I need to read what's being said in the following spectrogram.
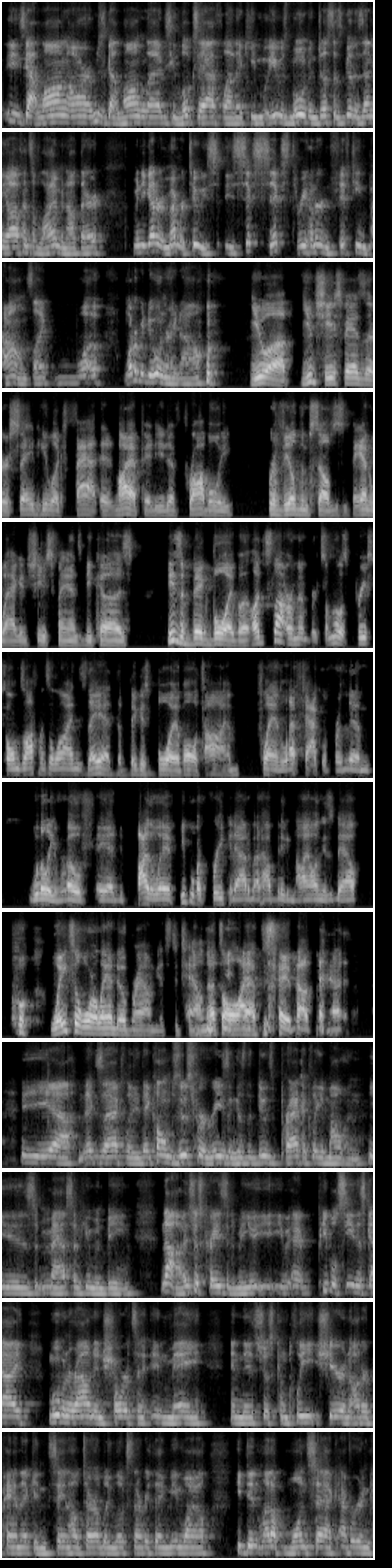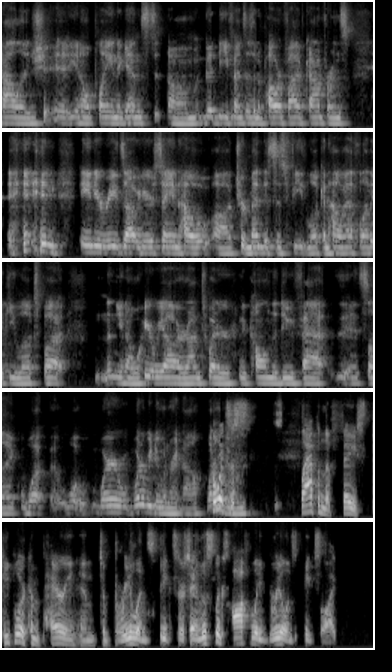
he's got long arms, he's got long legs, he looks athletic. He he was moving just as good as any offensive lineman out there. I mean, you got to remember too, he's he's 6'6", 315 pounds. Like what what are we doing right now? you uh you Chiefs fans that are saying he looked fat, in my opinion, have probably revealed themselves as bandwagon Chiefs fans because he's a big boy. But let's not remember some of those Priest Holmes offensive lines, they had the biggest boy of all time playing left tackle for them Willie Roaf. And by the way, if people are freaking out about how big Niang is now, wait till Orlando Brown gets to town. That's all I have to say about that. Yeah, exactly. They call him Zeus for a reason because the dude's practically a mountain. He is a massive human being. No, it's just crazy to me. You, you, you, eh, people see this guy moving around in shorts in, in May, and it's just complete sheer and utter panic and saying how terrible he looks and everything. Meanwhile, he didn't let up one sack ever in college, eh, you know, playing against um, good defenses in a Power Five conference. And Andy Reid's out here saying how uh, tremendous his feet look and how athletic he looks. But, you know, here we are on Twitter and calling the dude fat. It's like, what, what where, what are we doing right now? What oh, it's a slap in the face. People are comparing him to Breeland Speaks. They're saying this looks awfully Breeland Speaks like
